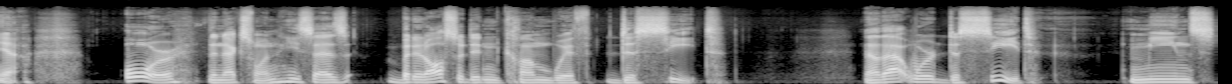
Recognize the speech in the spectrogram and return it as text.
Yeah. Or the next one, he says, but it also didn't come with deceit. Now, that word deceit means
